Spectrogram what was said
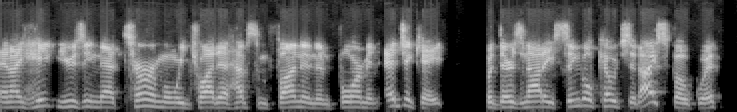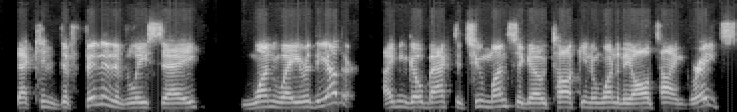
And I hate using that term when we try to have some fun and inform and educate, but there's not a single coach that I spoke with that can definitively say one way or the other. I can go back to two months ago talking to one of the all time greats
